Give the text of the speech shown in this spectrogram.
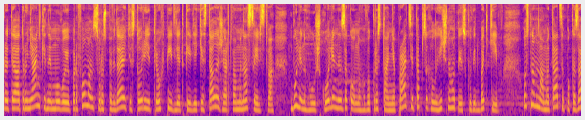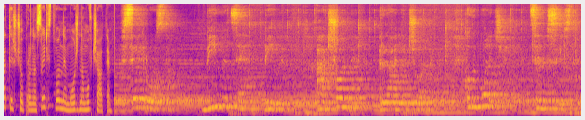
Актори театру нянькини мовою перформансу розповідають історії трьох підлітків, які стали жертвами насильства, булінгу у школі, незаконного використання праці та психологічного тиску від батьків. Основна мета це показати, що про насильство не можна мовчати. Все просто. Біле це біле, а чорне реально чорне. Коли боляче це насильство,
